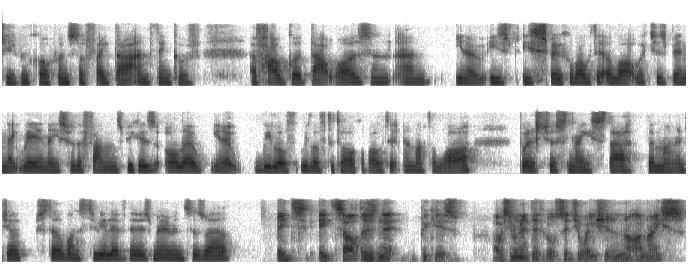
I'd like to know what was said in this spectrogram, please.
Super Cup and stuff like that, and think of of how good that was, and and you know he's he's spoke about it a lot, which has been like really nice for the fans because although you know we love we love to talk about it no matter what but it's just nice that the manager still wants to relive those moments as well. It's it's odd, isn't it? Because obviously in a difficult situation and not a nice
